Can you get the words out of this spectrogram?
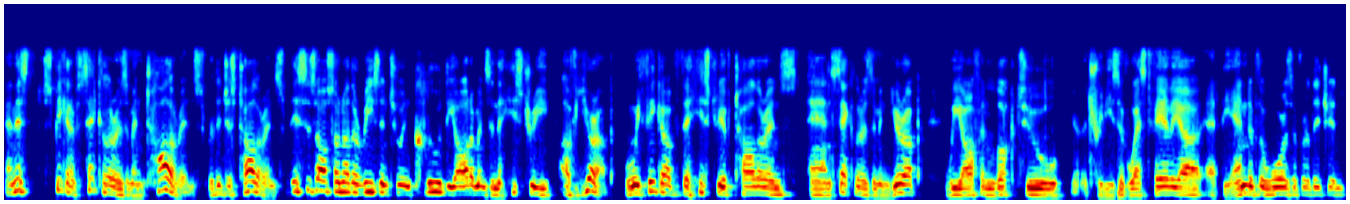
And this, speaking of secularism and tolerance, religious tolerance, this is also another reason to include the Ottomans in the history of Europe. When we think of the history of tolerance and secularism in Europe, we often look to you know, the treaties of Westphalia at the end of the wars of religion,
